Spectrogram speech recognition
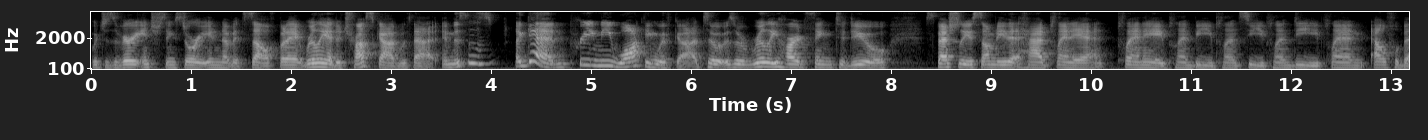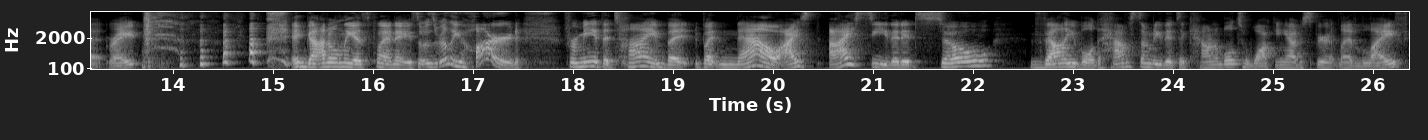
which is a very interesting story in and of itself. But I really had to trust God with that. And this is, again, pre me walking with God. So it was a really hard thing to do especially as somebody that had plan A, plan A, plan B, plan C, plan D, plan alphabet, right? and God only has plan A. So it was really hard for me at the time, but but now I I see that it's so valuable to have somebody that's accountable to walking out a spirit-led life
